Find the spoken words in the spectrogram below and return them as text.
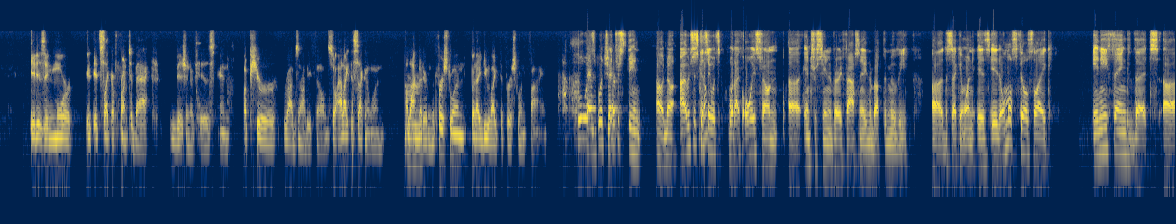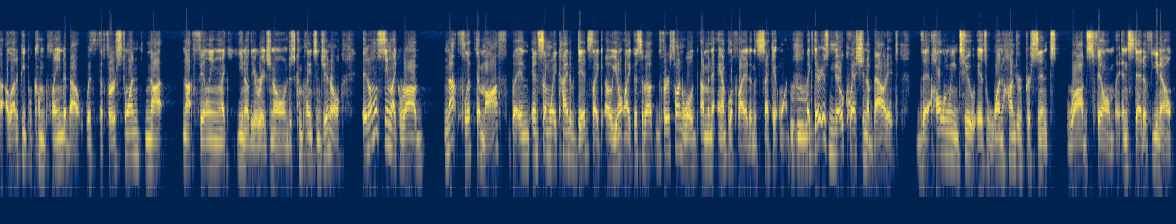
It is a more, it, it's like a front to back vision of his and a pure Rob Zombie film. So I like the second one a mm-hmm. lot better than the first one, but I do like the first one fine. Well, what's, what's interesting? Oh no, I was just gonna say what's what I've always found uh, interesting and very fascinating about the movie. Uh, the second one is it almost feels like anything that uh, a lot of people complained about with the first one, not not feeling like you know the original and just complaints in general. It almost seemed like Rob not flip them off, but in, in some way kind of did. It's like, oh, you don't like this about the first one? Well, I'm going to amplify it in the second one. Mm-hmm. Like, there is no question about it that Halloween 2 is 100% Rob's film instead of, you know,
